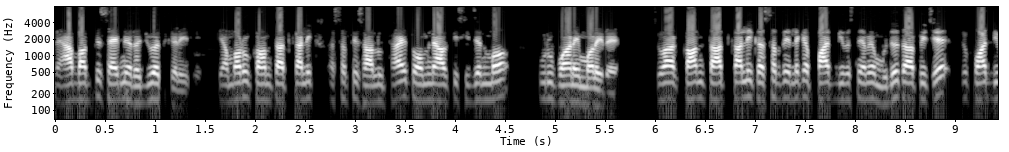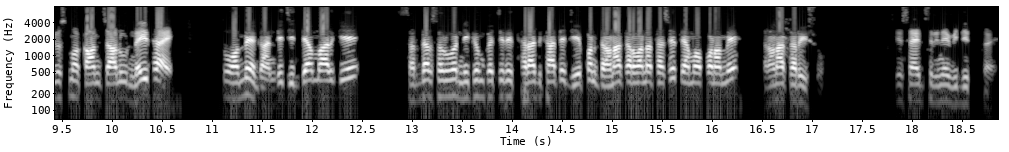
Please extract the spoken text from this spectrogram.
અને આ બાબતે સાહેબને રજૂઆત કરી છે કે અમારું કામ તાત્કાલિક અસરથી ચાલુ થાય તો અમને આવતી સિઝનમાં પૂરું પાણી મળી રહે. જો આ કામ તાત્કાલિક અસરથી એટલે કે પાંચ દિવસની અમે મુદત આપી છે. જો પાંચ દિવસમાં કામ ચાલુ નહીં થાય તો અમે ગાંધી જિદ્યા માર્ગે સરદાર સરોવર નિગમ કચેરી થરાદ ખાતે જે પણ ધરણા કરવાના થશે તેમાં પણ અમે ધરણા કરીશું. જે સાહેબશ્રીને વિદિત થાય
